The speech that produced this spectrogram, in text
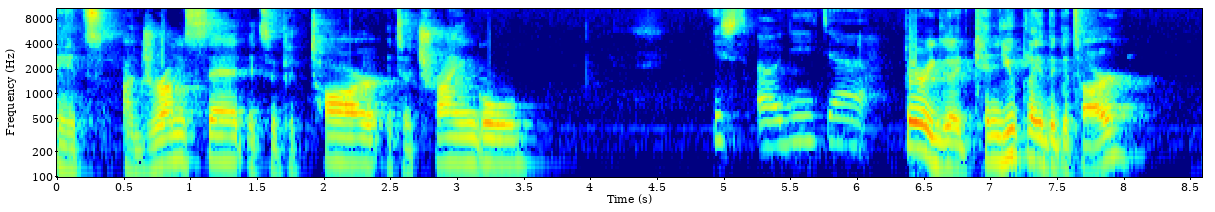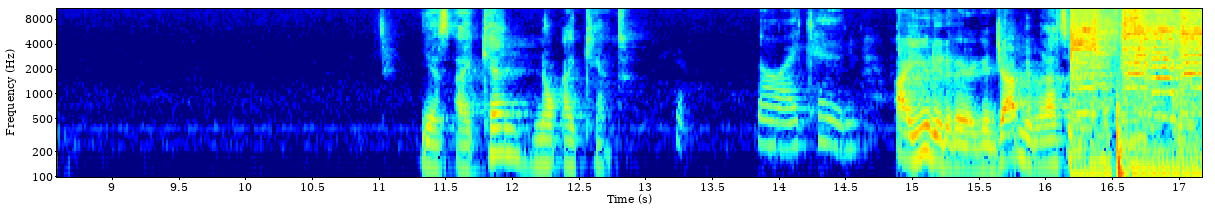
It's a drum set, it's a guitar, it's a triangle. it's a guitar. Very good. Can you play the guitar? Yes, I can. No, I can't. No, I can. Ah, you did a very good job, Mima. That's.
